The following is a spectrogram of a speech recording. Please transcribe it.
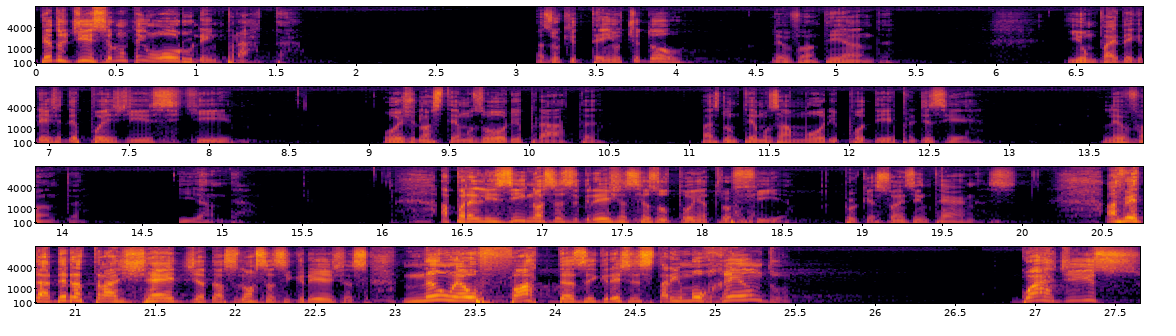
Pedro disse: Eu não tenho ouro nem prata, mas o que tenho eu te dou. Levanta e anda. E um pai da igreja depois disse que Hoje nós temos ouro e prata, mas não temos amor e poder para dizer: levanta e anda. A paralisia em nossas igrejas resultou em atrofia por questões internas. A verdadeira tragédia das nossas igrejas não é o fato das igrejas estarem morrendo. Guarde isso.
